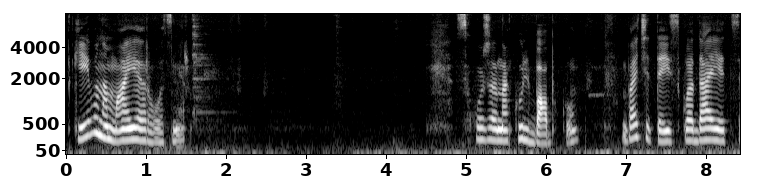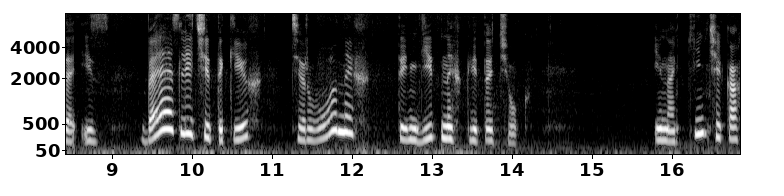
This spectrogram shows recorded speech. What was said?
такий вона має розмір. Схожа на кульбабку. Бачите, і складається із безлічі таких червоних тендітних квіточок. І на кінчиках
